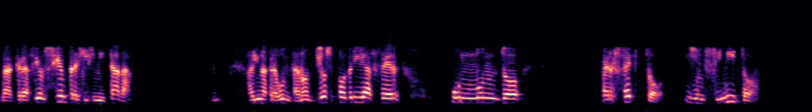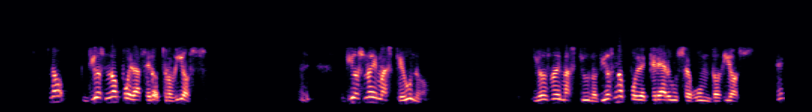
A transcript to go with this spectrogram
la creación siempre es limitada. Hay una pregunta, ¿no? ¿Dios podría hacer un mundo perfecto, infinito. No, Dios no puede hacer otro Dios. Dios no hay más que uno. Dios no hay más que uno. Dios no puede crear un segundo Dios. ¿eh?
